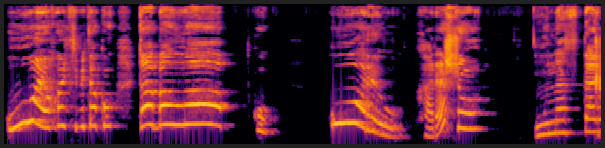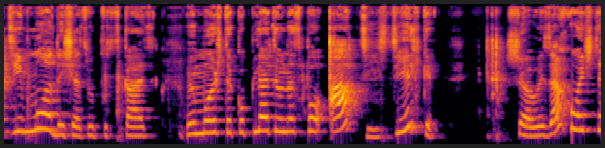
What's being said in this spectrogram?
О, я хочу собі таку табалапку. Орео. Хорошо. У нас, кстати, моди зараз випускають. Ви можете купляти у нас по акції стільки, що ви захочете.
